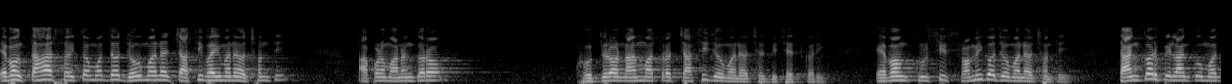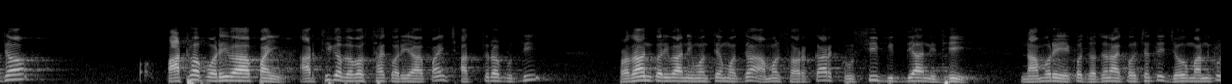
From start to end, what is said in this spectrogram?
ଏବଂ ତାହା ସହିତ ମଧ୍ୟ ଯେଉଁମାନେ ଚାଷୀ ଭାଇମାନେ ଅଛନ୍ତି ଆପଣମାନଙ୍କର କ୍ଷୁଦ୍ର ନାମ ମାତ୍ର ଚାଷୀ ଯେଉଁମାନେ ଅଛନ୍ତି ବିଶେଷ କରି ଏବଂ କୃଷି ଶ୍ରମିକ ଯେଉଁମାନେ ଅଛନ୍ତି ତାଙ୍କର ପିଲାଙ୍କୁ ମଧ୍ୟ ପାଠ ପଢ଼ିବା ପାଇଁ ଆର୍ଥିକ ବ୍ୟବସ୍ଥା କରିବା ପାଇଁ ଛାତ୍ରବୃତ୍ତି ପ୍ରଦାନ କରିବା ନିମନ୍ତେ ମଧ୍ୟ ଆମ ସରକାର କୃଷି ବିଦ୍ୟା ନିଧି ନାମରେ ଏକ ଯୋଜନା କରିଛନ୍ତି ଯେଉଁମାନଙ୍କୁ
